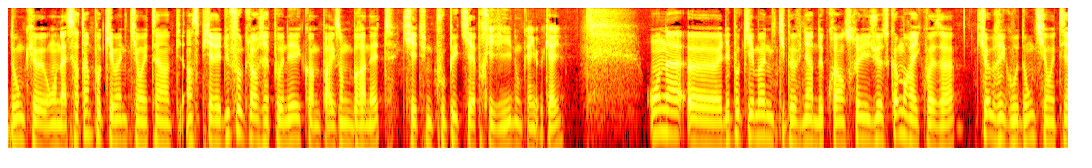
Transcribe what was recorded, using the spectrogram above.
Donc euh, on a certains Pokémon qui ont été inspirés du folklore japonais, comme par exemple Branette, qui est une poupée qui a pris vie, donc un yokai. On a euh, les Pokémon qui peuvent venir de croyances religieuses comme Rayquaza, Kyogre et Groudon qui ont été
